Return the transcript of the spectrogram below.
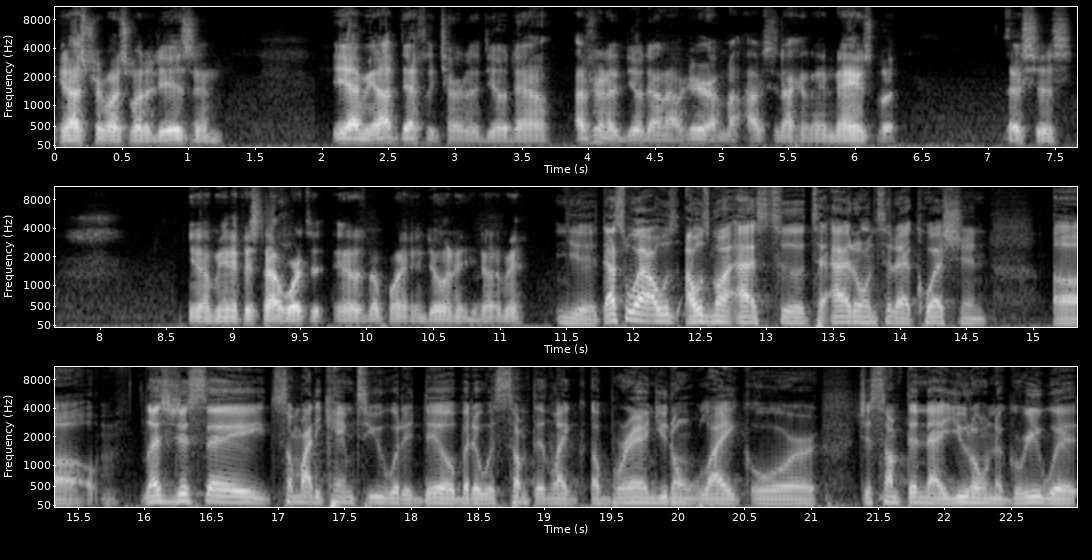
you know, that's pretty much what it is, and. Yeah, I mean, I've definitely turned the deal down. I've turned the deal down out here. I'm not obviously not going to name names, but that's just, you know, I mean, if it's not worth it, you know, there's no point in doing it. You know what I mean? Yeah, that's why I was I was gonna ask to to add on to that question. Um, let's just say somebody came to you with a deal, but it was something like a brand you don't like or just something that you don't agree with.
